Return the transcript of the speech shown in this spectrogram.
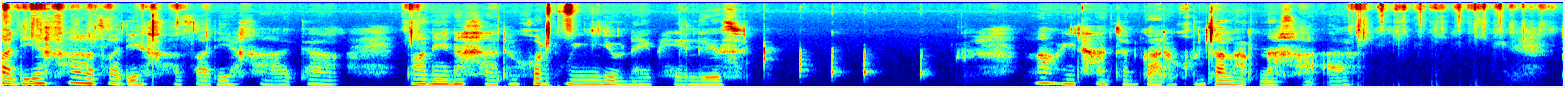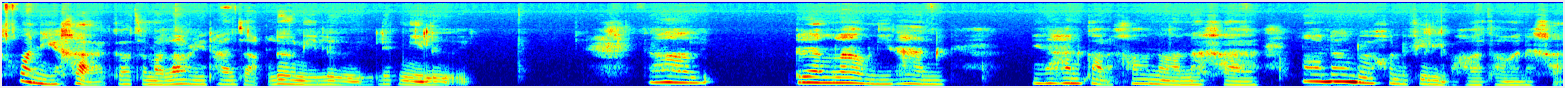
วัสดีค่ะ สวัสดีค่ะ สวัสดีค่ะก็ตอนนี้นะคะ ทุกคนยังอยู่ในเพลย์ลิสต์เล่านิทานจนกว่าทุกคนจะหลับนะคะก็วันนี้ค่ะก็จะมาเล่านิทานจากเรื่องนี้เลยเล่มนี้เลยก็เรื่องเล่านิทานนิทานก่อนเข้านอนนะคะเล่าเรื่องโดยคนฟิลิปฮอตอนะคะ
